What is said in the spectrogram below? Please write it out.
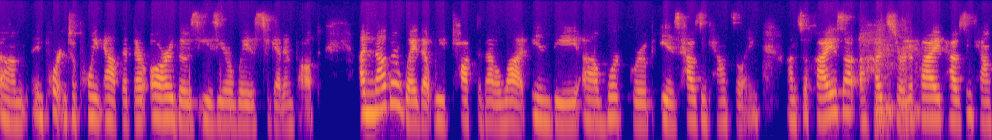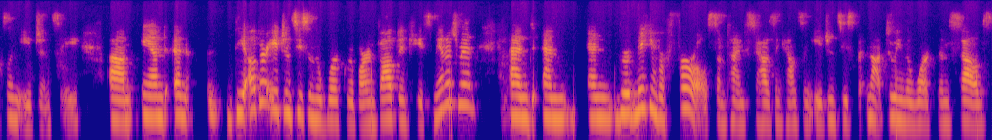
um, important to point out that there are those easier ways to get involved. Another way that we've talked about a lot in the uh, work group is housing counseling. Um, so Chai is a, a HUD certified housing counseling agency. Um, and, and the other agencies in the work group are involved in case management and and and we're making referrals sometimes to housing counseling agencies but not doing the work themselves.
